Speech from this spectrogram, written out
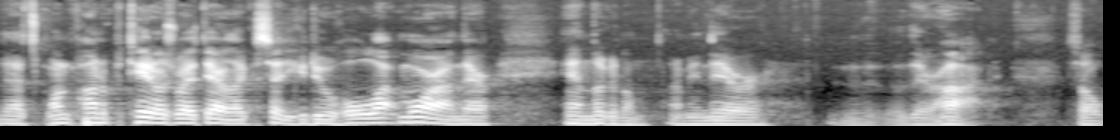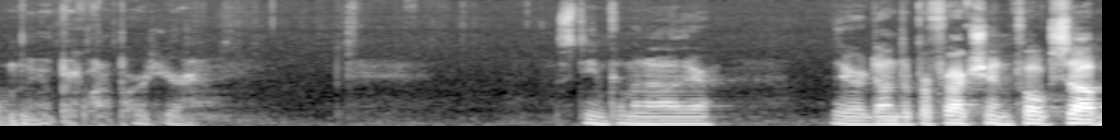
that's one pound of potatoes right there. Like I said, you could do a whole lot more on there. And look at them. I mean, they're they're hot. So break one apart here. Steam coming out of there. They're done to perfection, folks. Uh,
